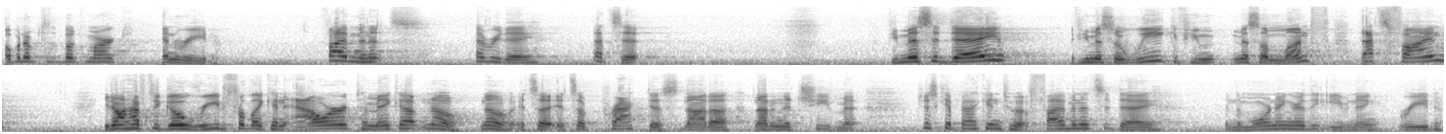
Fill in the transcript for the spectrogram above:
Open up to the bookmark and read. Five minutes every day. That's it. If you miss a day, if you miss a week, if you miss a month, that's fine. You don't have to go read for like an hour to make up. No, no, it's a, it's a practice, not, a, not an achievement. Just get back into it five minutes a day, in the morning or the evening, read.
